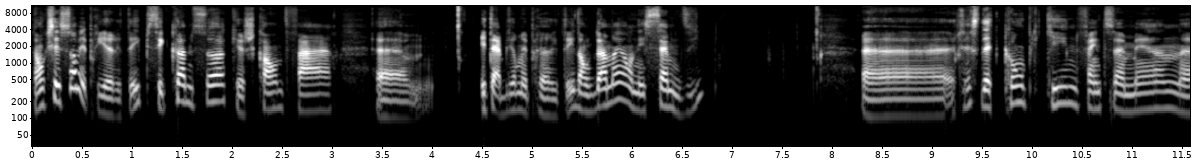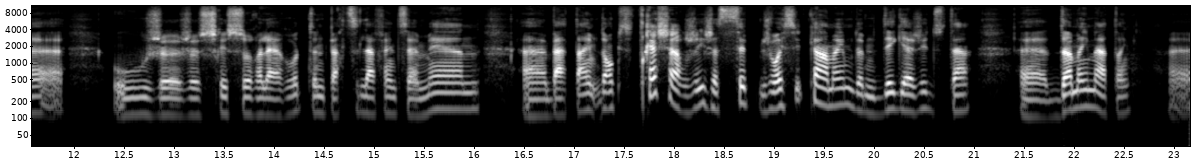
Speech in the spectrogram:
Donc, c'est ça mes priorités, puis c'est comme ça que je compte faire, euh, établir mes priorités. Donc, demain, on est samedi. Euh, risque d'être compliqué une fin de semaine. Euh, où je, je, serai sur la route une partie de la fin de semaine, un baptême. Donc, c'est très chargé. Je, sais, je vais essayer quand même de me dégager du temps euh, demain matin euh,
